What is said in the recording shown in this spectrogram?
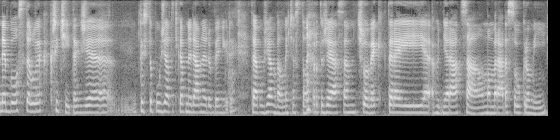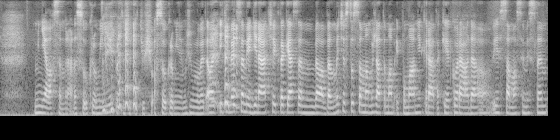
nebo Stelu jak křičí, takže ty jsi to použila teďka v nedávné době někdy? To já používám velmi často, protože já jsem člověk, který je hodně rád sám, mám ráda soukromí, Měla jsem ráda soukromí, protože teď už o soukromí nemůžu mluvit, ale i tím, jak jsem jedináček, tak já jsem byla velmi často sama, možná to mám i po mámě, která taky jako ráda je sama, si myslím.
